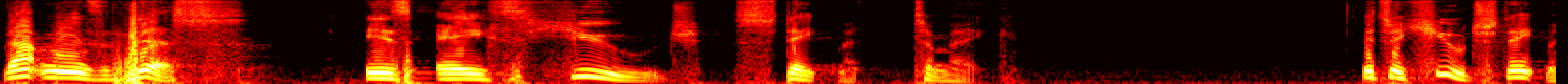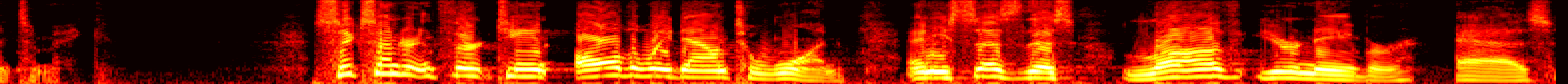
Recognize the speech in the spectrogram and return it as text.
That means this is a huge statement to make. It's a huge statement to make. 613 all the way down to 1. And he says this love your neighbor as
